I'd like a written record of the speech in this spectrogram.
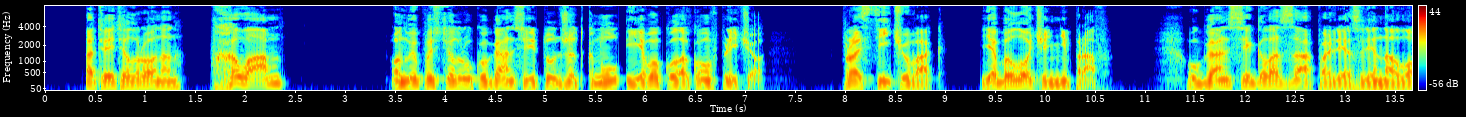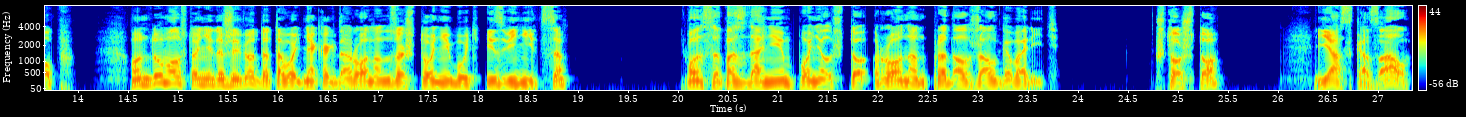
— ответил Ронан. «В хлам!» Он выпустил руку Ганси и тут же ткнул его кулаком в плечо. «Прости, чувак, я был очень неправ». У Ганси глаза полезли на лоб. Он думал, что не доживет до того дня, когда Ронан за что-нибудь извинится. Он с опозданием понял, что Ронан продолжал говорить. «Что-что?» «Я сказал»,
